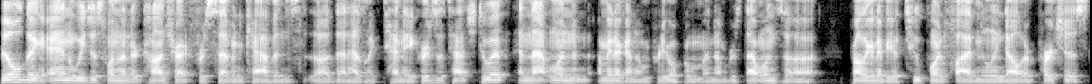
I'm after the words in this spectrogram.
building and we just went under contract for seven cabins uh, that has like 10 acres attached to it and that one i mean again i'm pretty open with my numbers that one's uh, probably going to be a 2.5 million dollar purchase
